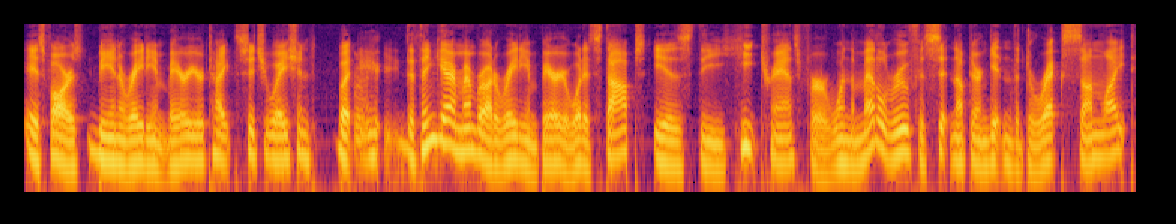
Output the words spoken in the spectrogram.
as far as being a radiant barrier type situation. But he- the thing you got to remember about a radiant barrier, what it stops is the heat transfer. When the metal roof is sitting up there and getting the direct sunlight,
